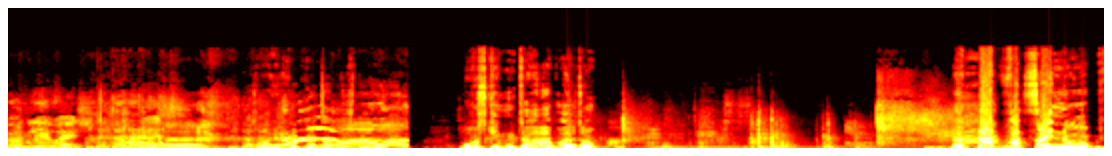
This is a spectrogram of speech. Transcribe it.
Anglais, wesh. Das war ja rückwärts abgespielt, ja? Boah, was ging denn da ab, Alter? was ein Noob!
